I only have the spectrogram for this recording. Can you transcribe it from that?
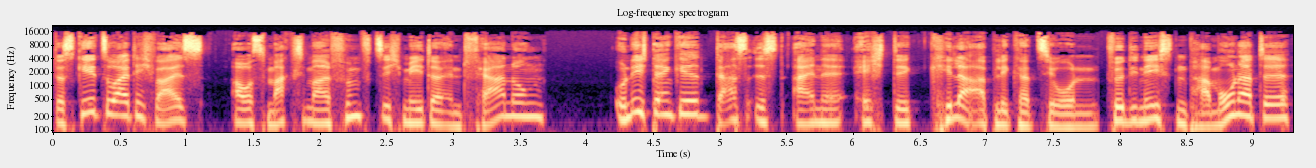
Das geht, soweit ich weiß, aus maximal 50 Meter Entfernung. Und ich denke, das ist eine echte Killer-Applikation für die nächsten paar Monate,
